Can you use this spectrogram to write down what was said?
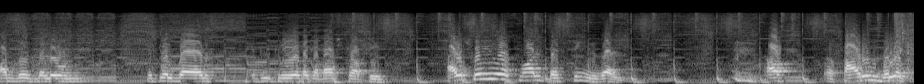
at this balloon, it will burst, it will create a catastrophe. I will show you a small testing result of uh, firing bullets,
